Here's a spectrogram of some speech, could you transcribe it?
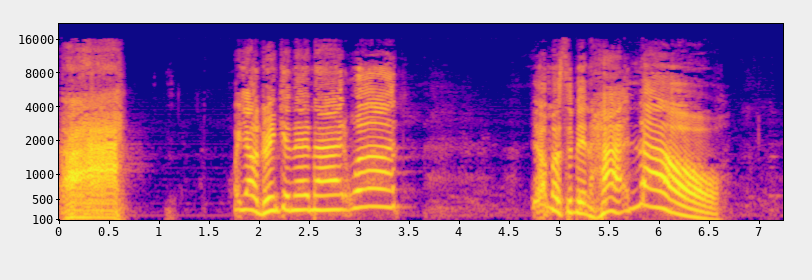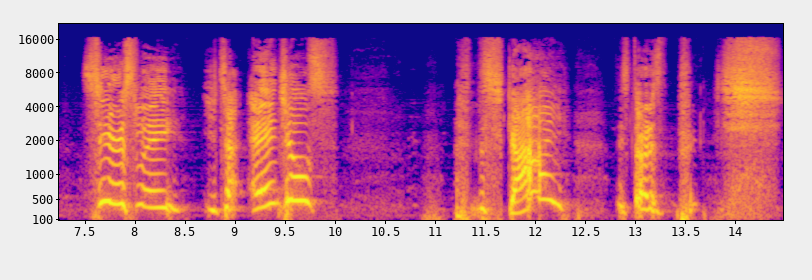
Ah! What y'all drinking that night? What? Y'all must have been high. No! Seriously? You t- angels? the sky? They started. That's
